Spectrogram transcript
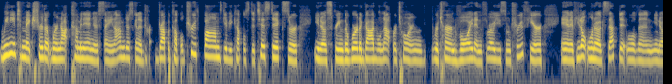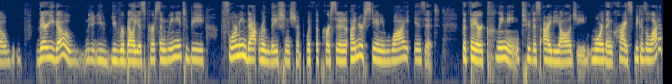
we need to make sure that we're not coming in and saying i'm just going to dr- drop a couple truth bombs give you a couple statistics or you know scream the word of god will not return return void and throw you some truth here. And if you don't want to accept it well then you know there you go you you rebellious person. We need to be forming that relationship with the person and understanding why is it that they are clinging to this ideology more than Christ. Because a lot of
